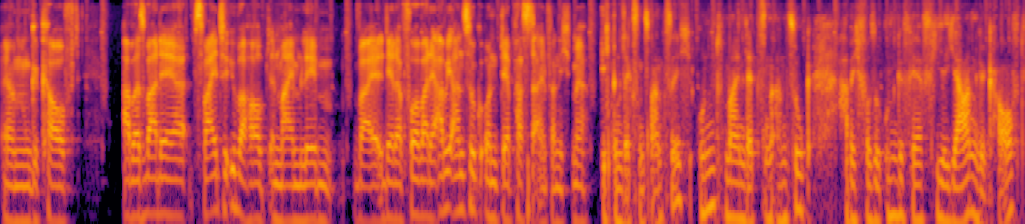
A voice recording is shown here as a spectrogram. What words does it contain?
ähm, gekauft. Aber es war der zweite überhaupt in meinem Leben, weil der davor war der Abi-Anzug und der passte einfach nicht mehr. Ich bin 26 und meinen letzten Anzug habe ich vor so ungefähr vier Jahren gekauft.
